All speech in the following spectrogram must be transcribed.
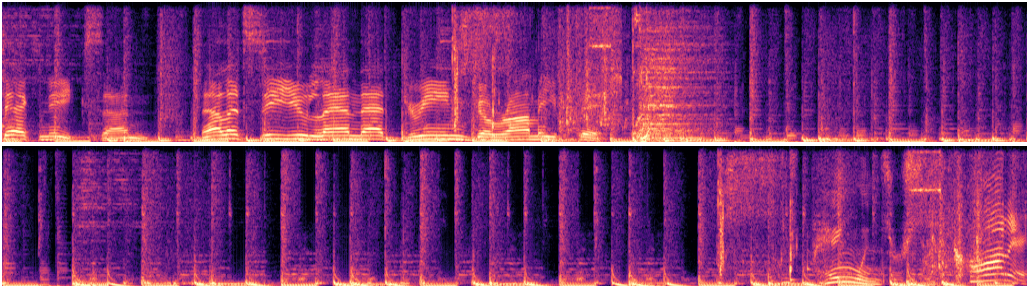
Technique, son. Now let's see you land that green gourami fish. Penguins are psychotic.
